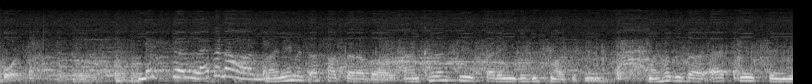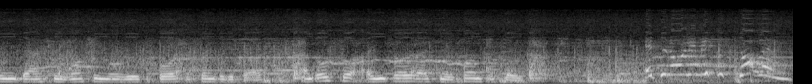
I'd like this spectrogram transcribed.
sport. Mr. Lebanon. My name is Asad Darabal. I'm currently studying business marketing. My hobbies are acting, singing, dancing, watching movies, sports, and playing the guitar. And also I enjoy writing poems and plays. It's an only Mr. Scotland.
